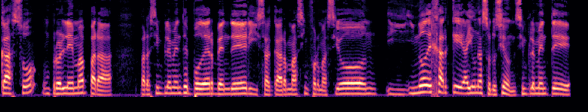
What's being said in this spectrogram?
caso, un problema para para simplemente poder vender y sacar más información y, y no dejar que haya una solución, simplemente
